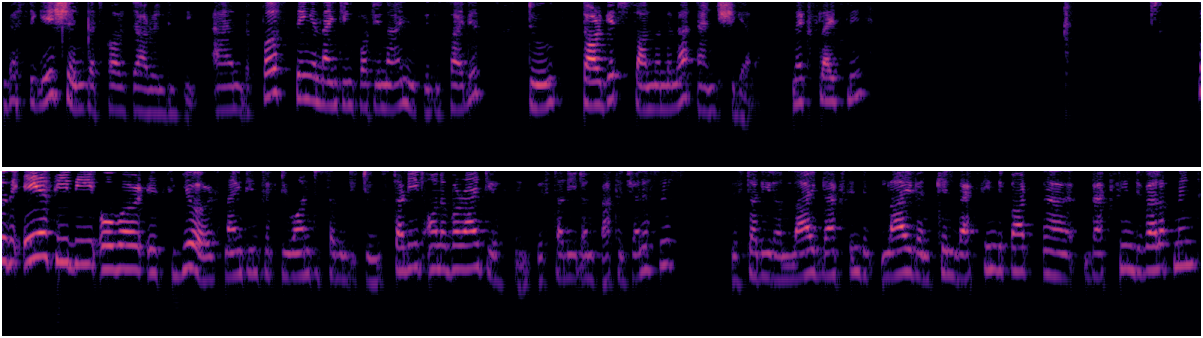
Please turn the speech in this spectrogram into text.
investigations that cause diarrheal disease. And the first thing in 1949 is they decided to target Salmonella and Shigella. Next slide, please. So the AFEB over its years, 1951 to 72, studied on a variety of things. They studied on pathogenesis, they studied on live vaccine, live and kill vaccine, depart, uh, vaccine development.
